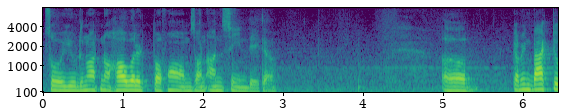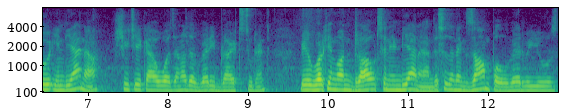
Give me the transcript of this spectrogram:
So you do not know how well it performs on unseen data. Uh, coming back to Indiana, Shih-Chieh Kao was another very bright student. We are working on droughts in Indiana, and this is an example where we use,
